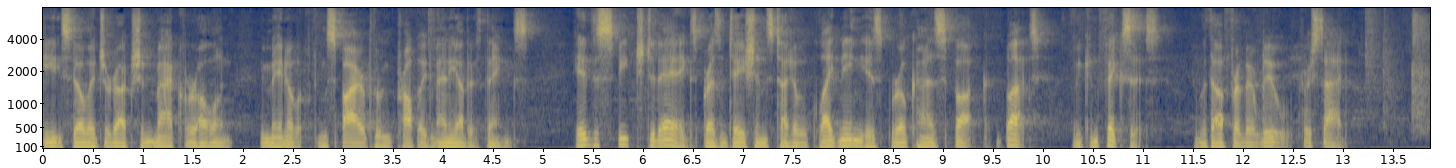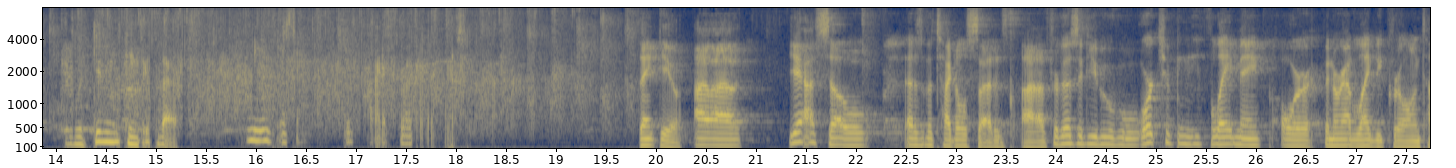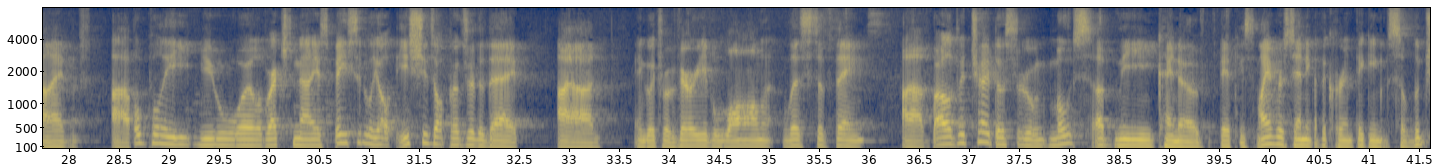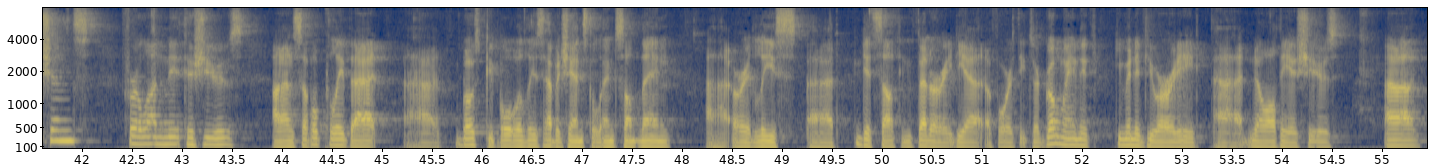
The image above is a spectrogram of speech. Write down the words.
piece, no introduction, macro, and you may know inspired from probably many other things. His speech today, his presentation is titled Lightning is broke as fuck, but we can fix it. And without further ado, first side. What do you think of that? Thank you. Uh, yeah, so as the title says, uh, for those of you who worked in Lightning or been around Lightning for a long time, uh, hopefully you will recognize basically all the issues I'll go through today uh, and go through a very long list of things. Uh, but I'll try to go through most of the kind of, at least my understanding of the current thinking solutions for a lot of these issues. Uh, so hopefully that uh, most people will at least have a chance to learn something uh, or at least uh, get something better idea of where things are going, if, even if you already uh, know all the issues. Uh,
